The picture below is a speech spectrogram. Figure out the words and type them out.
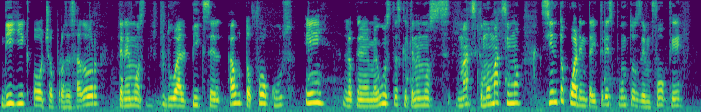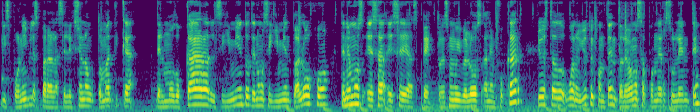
Digic 8 procesador, tenemos dual pixel autofocus y lo que me gusta es que tenemos como máximo 143 puntos de enfoque disponibles para la selección automática del modo cara, del seguimiento, tenemos seguimiento al ojo, tenemos esa, ese aspecto, es muy veloz al enfocar. Yo he estado, bueno, yo estoy contento, le vamos a poner su lente,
